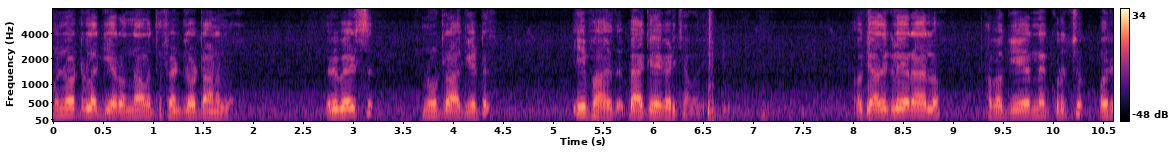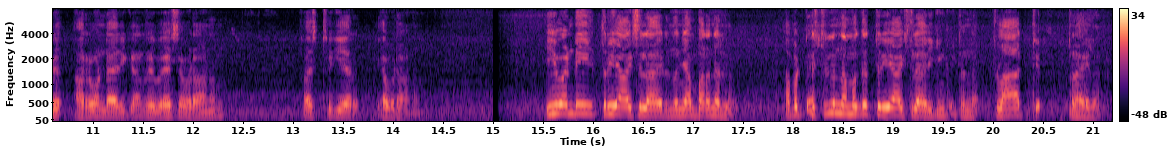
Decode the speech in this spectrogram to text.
മുന്നോട്ടുള്ള ഗിയർ ഒന്നാമത്തെ ഫ്രണ്ടിലോട്ടാണല്ലോ. റിവേഴ്സ് ന്യൂട്രാക്കിയിട്ട് ഈ ഭാഗത്ത് ബാക്കിലേക്ക് അടിച്ചാൽ മതി. ഓക്കെ അത് ക്ലിയർ ആയല്ലോ? അപ്പോൾ ഗിയറിനെ കുറിച്ച് ഒരു അറിവുണ്ടായിരിക്കണം. റിവേഴ്സ് എവിടെയാണ് ഫസ്റ്റ് ഗിയർ എവിടെയാണ് ഈ വണ്ടി ത്രീ ആക്സിലായിരുന്നു ഞാൻ പറഞ്ഞല്ലോ. അപ്പോൾ ടെസ്റ്റിൽ നമുക്ക് ത്രീ ആക്സിലായിരിക്കും കിട്ടുന്നത്. ഫ്ലാറ്റ് ട്രailer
